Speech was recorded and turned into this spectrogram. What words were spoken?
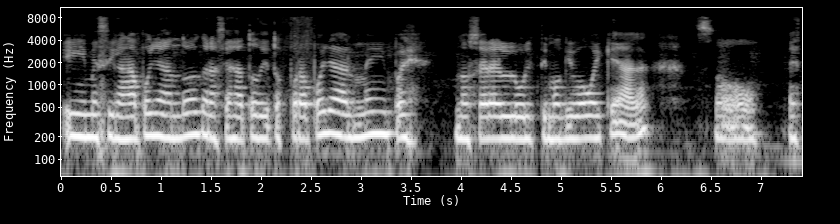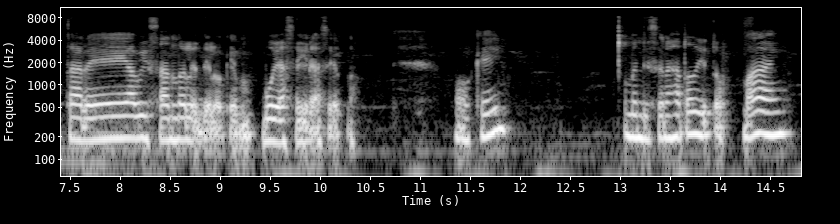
y me sigan apoyando. Gracias a toditos por apoyarme y pues no será el último giveaway que haga. So estaré avisándoles de lo que voy a seguir haciendo. Ok. Bendiciones a toditos. Bye.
